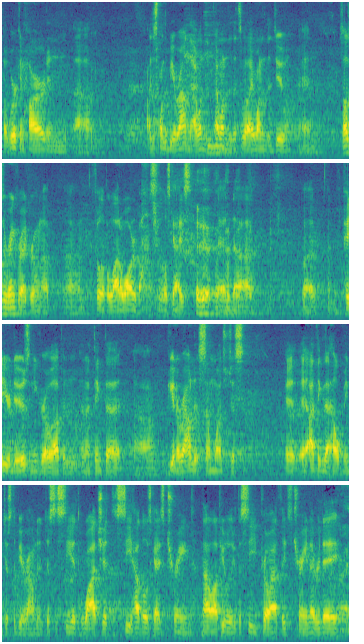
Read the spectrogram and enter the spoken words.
but working hard, and um, I just wanted to be around that. I wanted, I wanted, that's what I wanted to do, and so I was a rink rat growing up. Um, filled up a lot of water bottles for those guys, and uh, but pay your dues and you grow up, and, and I think that um, being around it so much just. It, it, I think that helped me just to be around it, just to see it, to watch it, to see how those guys trained. Not a lot of people get to see pro athletes train every day Right,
